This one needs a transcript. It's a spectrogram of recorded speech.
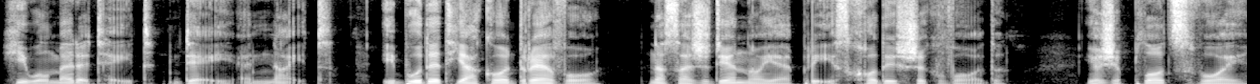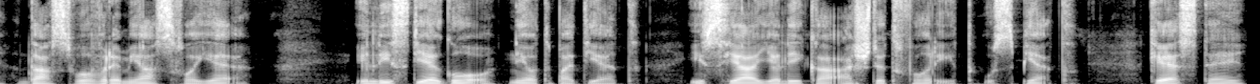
he will meditate day and night. I будет яко древо, насажденное при исходящих вод, еже плод свой даст во время свое, i list jego nie odpadjet, i sia jelika aż uspiet. Και εστέ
